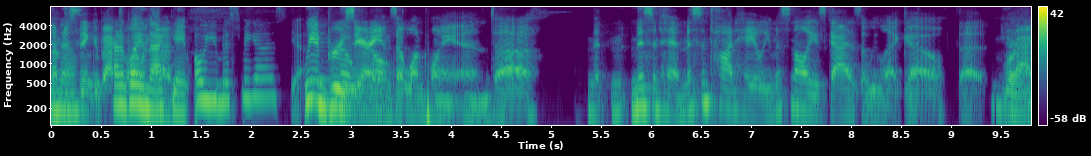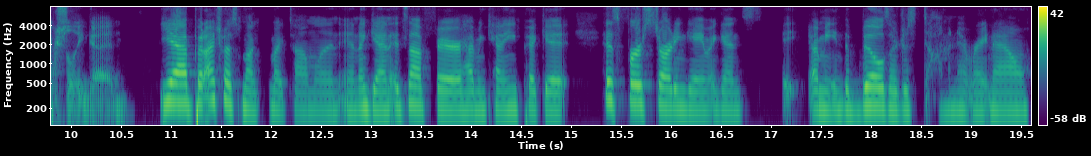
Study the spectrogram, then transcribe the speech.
I'm just know, thinking back kind to of playing that had- game. Oh, you missed me, guys. Yeah, We had Bruce No, Arians at one point and uh m- missing him, missing Todd Haley, missing all these guys that we let go that were actually good. Yeah, but I trust Mike, Mike Tomlin. And again, it's not fair having Kenny Pickett his first starting game against. I mean, the Bills are just dominant right now.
